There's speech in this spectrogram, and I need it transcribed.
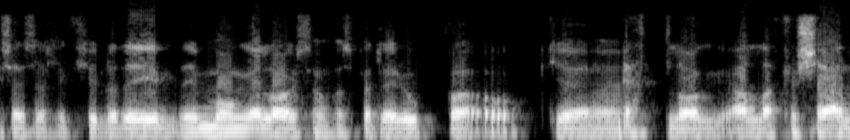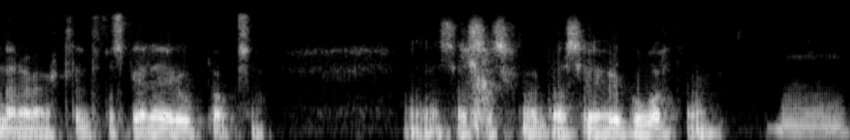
känns väldigt kul. Och det, är, det är många lag som får spela i Europa och uh, ett lag, alla förtjänar det verkligen att få spela i Europa också. Uh, sen så ska man bara se hur det går för dem.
